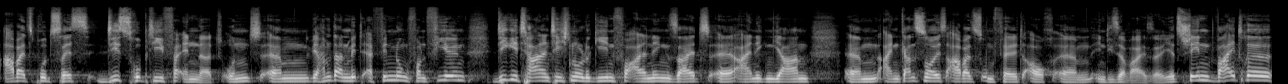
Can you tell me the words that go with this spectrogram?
Arbeitsprozess disruptiv verändert. Und ähm, wir haben dann mit Erfindung von vielen digitalen Technologien, vor allen Dingen seit äh, einigen Jahren, ähm, ein ganz neues Arbeitsumfeld auch ähm, in dieser Weise. Jetzt stehen weitere,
